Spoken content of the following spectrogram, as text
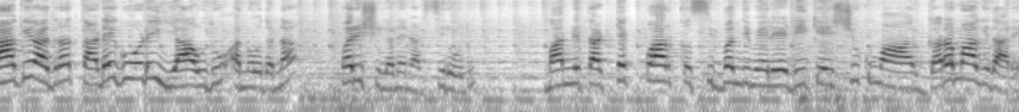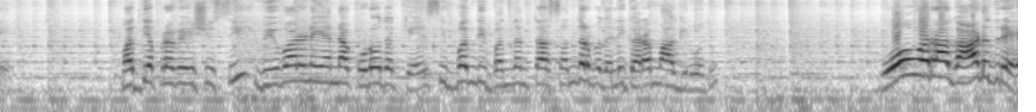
ಹಾಗೆ ಅದರ ತಡೆಗೋಡೆ ಯಾವುದು ಅನ್ನೋದನ್ನ ಪರಿಶೀಲನೆ ನಡೆಸಿರುವುದು ಮಾನ್ಯತಾ ಟೆಕ್ ಪಾರ್ಕ್ ಸಿಬ್ಬಂದಿ ಮೇಲೆ ಡಿಕೆ ಶಿವಕುಮಾರ್ ಗರಂ ಆಗಿದ್ದಾರೆ ಮಧ್ಯಪ್ರವೇಶಿಸಿ ವಿವರಣೆಯನ್ನ ಕೊಡೋದಕ್ಕೆ ಸಿಬ್ಬಂದಿ ಬಂದಂತ ಸಂದರ್ಭದಲ್ಲಿ ಗರಂ ಆಗಿರುವುದು ಓವರ್ ಆಗಿ ಆಡಿದ್ರೆ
